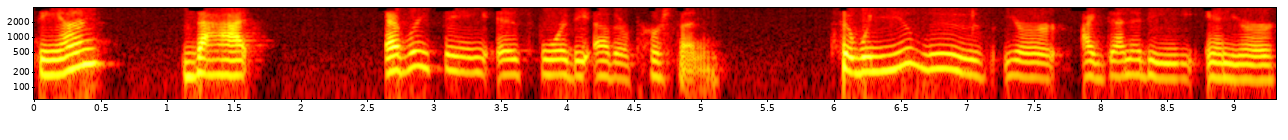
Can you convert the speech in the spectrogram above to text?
stand that everything is for the other person. So when you lose your identity and your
